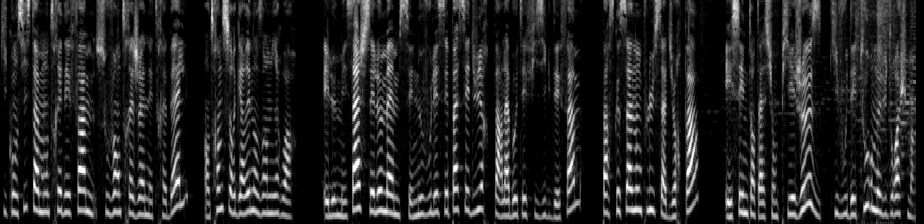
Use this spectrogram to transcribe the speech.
qui consiste à montrer des femmes souvent très jeunes et très belles en train de se regarder dans un miroir. Et le message c'est le même, c'est ne vous laissez pas séduire par la beauté physique des femmes, parce que ça non plus ça dure pas, et c'est une tentation piégeuse qui vous détourne du droit chemin.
